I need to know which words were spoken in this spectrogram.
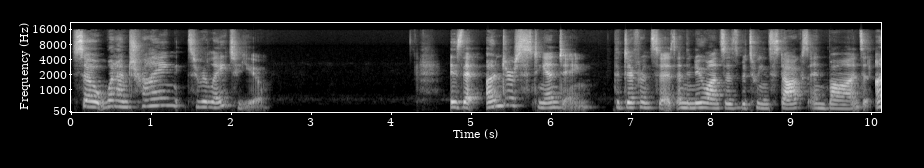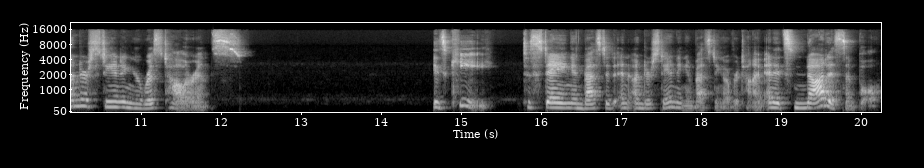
So, what I'm trying to relate to you is that understanding the differences and the nuances between stocks and bonds and understanding your risk tolerance is key to staying invested and understanding investing over time. And it's not as simple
